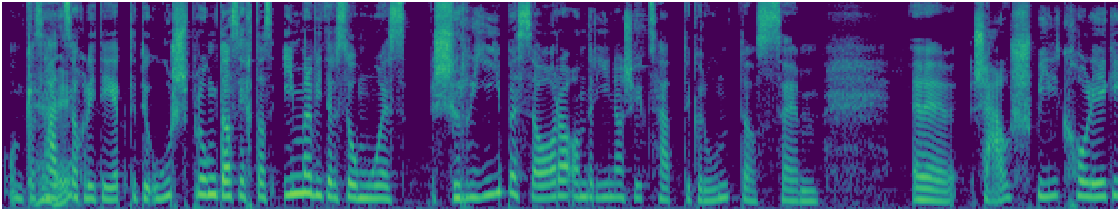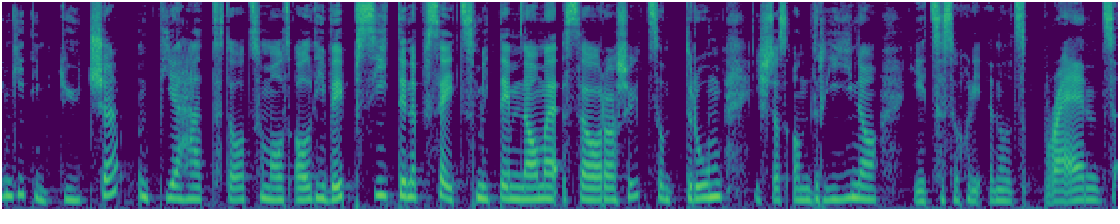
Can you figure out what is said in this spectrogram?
Und das okay. hat so ein bisschen den Ursprung, dass ich das immer wieder so muss schreiben. Sarah Andrina Schütz hat den Grund, dass ähm, eine Schauspielkollegin gibt im Deutschen und die hat damals all die Webseiten besetzt mit dem Namen Sarah Schütz und darum ist das Andrina jetzt so ein bisschen als Brand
